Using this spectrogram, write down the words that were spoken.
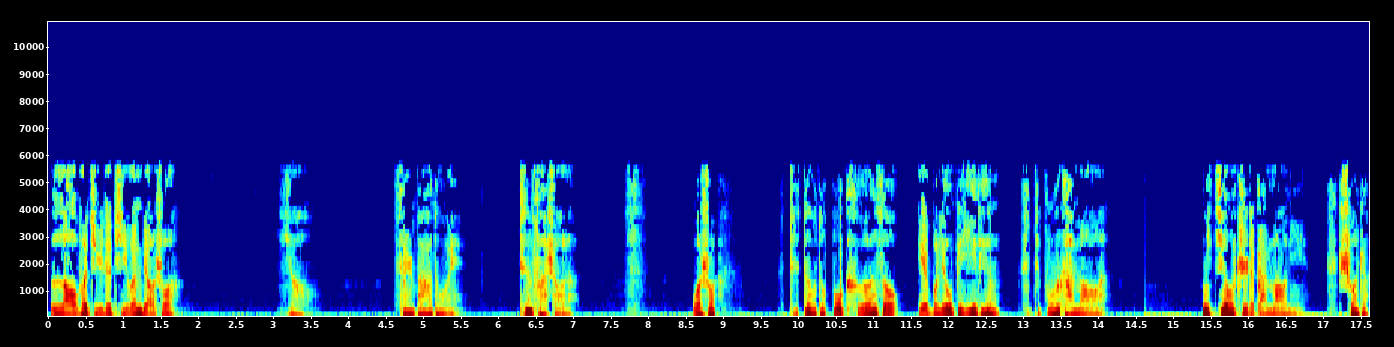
老婆举着体温表说：“哟，三十八度哎，真发烧了。”我说：“这豆豆不咳嗽也不流鼻涕，这不是感冒啊？你就知道感冒你。”说着，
